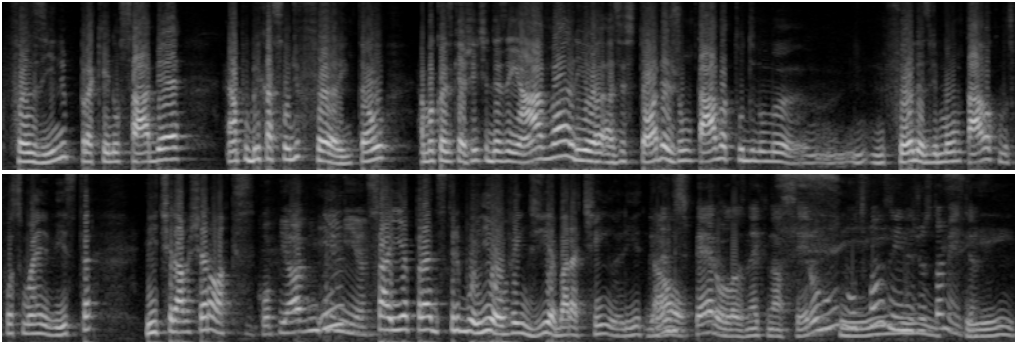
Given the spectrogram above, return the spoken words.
Fanzine, para quem não sabe, é, é uma publicação de fã. Então, é uma coisa que a gente desenhava ali as histórias, juntava tudo numa, em folhas, ele montava como se fosse uma revista e tirava xerox. Copiava e imprimia. E saía para distribuir ou vendia baratinho ali e Grandes tal. pérolas, né, que nasceram sim, nos fanzines, justamente. Né? Sim. Né?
